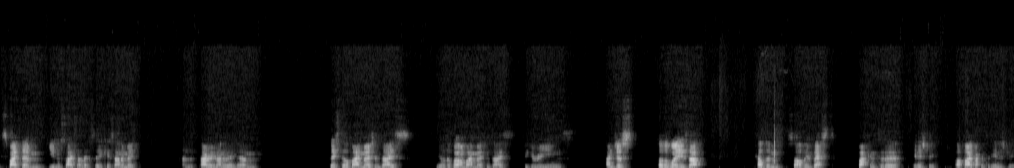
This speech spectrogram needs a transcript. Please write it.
despite them using sites like let's say Kiss Anime and pirating anime, um, they still buy merchandise. You know, they go out and buy merchandise figurines, and just other ways that help them sort of invest back into the industry. Or buy back into the industry.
